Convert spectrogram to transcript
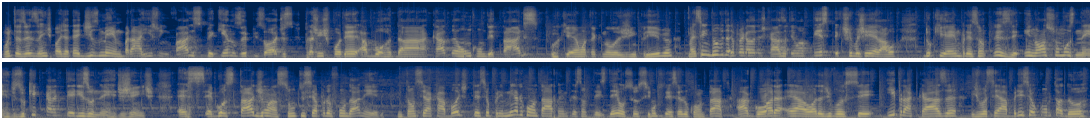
Muitas vezes a gente pode até desmembrar isso em vários pequenos episódios para a gente poder abordar cada um com detalhes, porque é uma tecnologia incrível. Mas sem dúvida, para a galera de casa ter uma perspectiva geral do que é impressão 3D. E nós somos nerds nerds. O que caracteriza o nerd, gente? É, é, gostar de um assunto e se aprofundar nele. Então, se acabou de ter seu primeiro contato com a impressão 3D, ou seu segundo, terceiro contato, agora é a hora de você ir para casa, de você abrir seu computador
